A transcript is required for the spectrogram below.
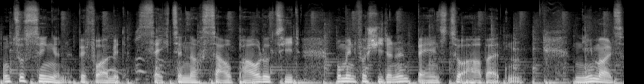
und zu singen, bevor er mit 16 nach Sao Paulo zieht, um in verschiedenen Bands zu arbeiten. Niemals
